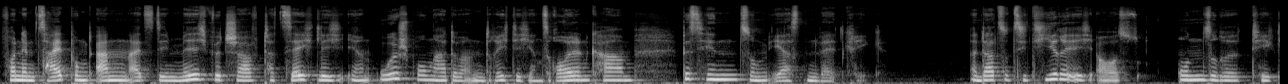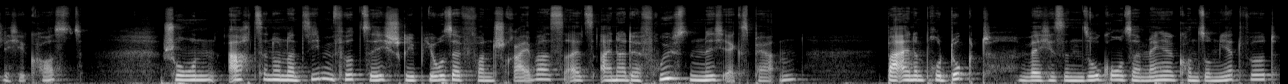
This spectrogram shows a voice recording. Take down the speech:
von dem Zeitpunkt an, als die Milchwirtschaft tatsächlich ihren Ursprung hatte und richtig ins Rollen kam, bis hin zum Ersten Weltkrieg. Und dazu zitiere ich aus Unsere tägliche Kost. Schon 1847 schrieb Josef von Schreibers als einer der frühesten Milchexperten, bei einem Produkt, welches in so großer Menge konsumiert wird,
